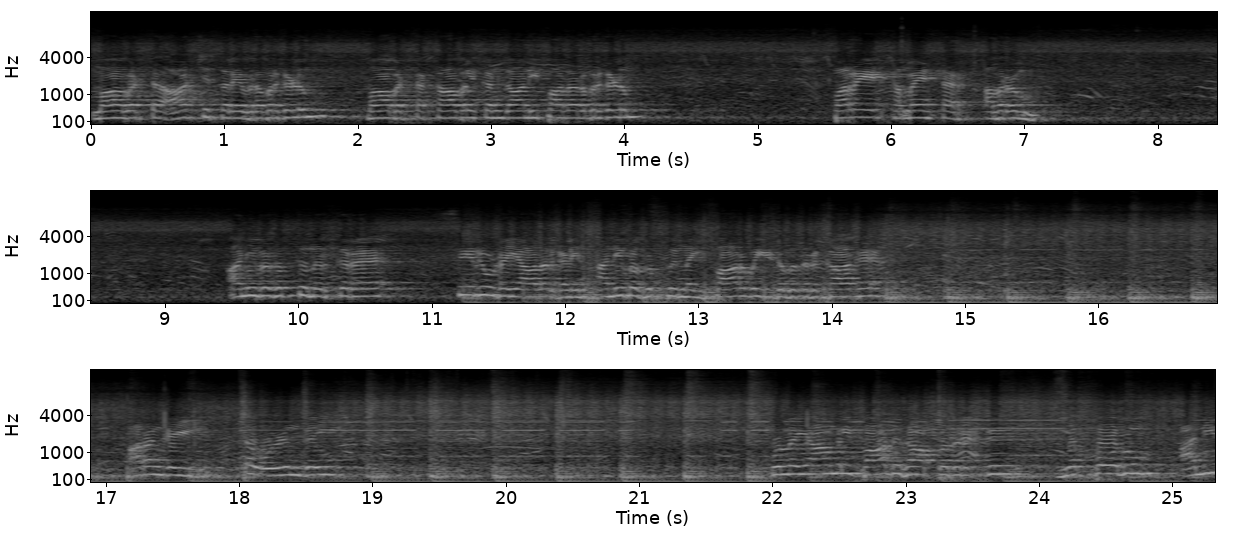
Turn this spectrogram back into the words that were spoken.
மாவட்ட ஆட்சித்தலைவர் அவர்களும் மாவட்ட காவல் கண்காணிப்பாளர் அவர்களும் பரேட் கமாண்டர் அவரும் அணிவகுத்து நிற்கிற சீருடையாளர்களின் அணிவகுப்பினை பார்வையிடுவதற்காக அரங்கை ஒழுங்கை குலையாமல் பாதுகாப்பதற்கு எப்போதும் அணி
